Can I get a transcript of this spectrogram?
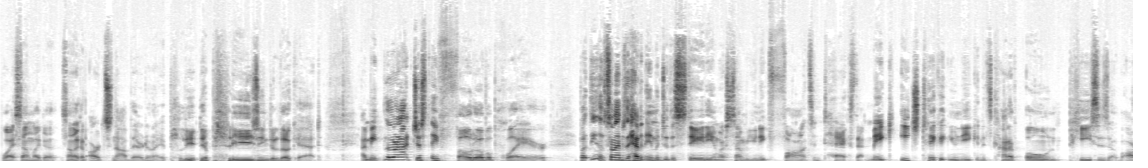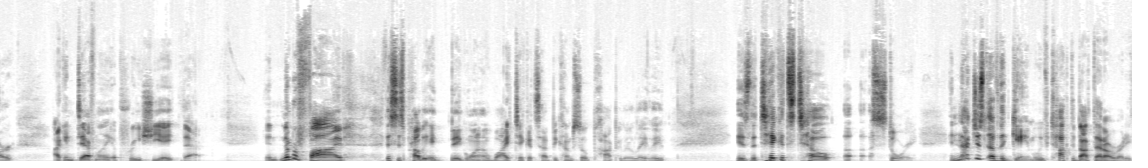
Boy, I sound like a sound like an art snob there, don't I? Ple- they're pleasing to look at. I mean, they're not just a photo of a player, but you know, sometimes they have an image of the stadium or some unique fonts and text that make each ticket unique in its kind of own pieces of art. I can definitely appreciate that. And number five, this is probably a big one on why tickets have become so popular lately, is the tickets tell a, a story and not just of the game. We've talked about that already.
